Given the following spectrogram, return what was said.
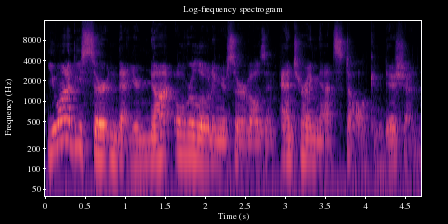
You want to be certain that you're not overloading your servos and entering that stall condition.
